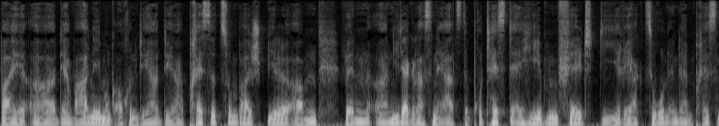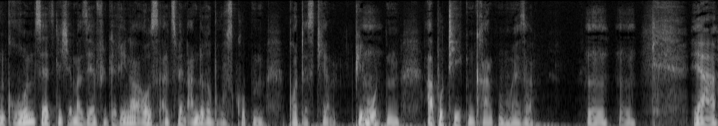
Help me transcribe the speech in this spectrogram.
bei äh, der Wahrnehmung, auch in der, der Presse zum Beispiel. Ähm, wenn äh, niedergelassene Ärzte Proteste erheben, fällt die Reaktion in den Pressen grundsätzlich immer sehr viel geringer aus, als wenn andere Berufsgruppen protestieren. Piloten, mhm. Apotheken, Krankenhäuser. Mhm. Ja,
